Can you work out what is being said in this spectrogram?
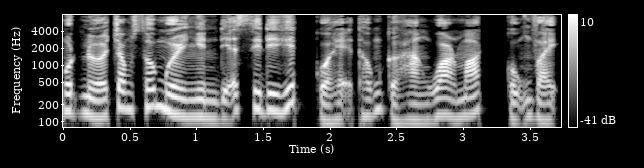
Một nửa trong số 10.000 đĩa CD hit của hệ thống cửa hàng Walmart cũng vậy.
